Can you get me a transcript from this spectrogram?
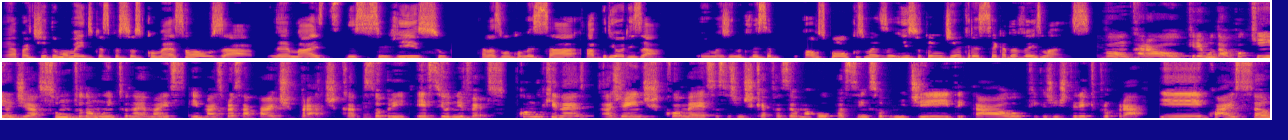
é, a partir do momento que as pessoas começam a usar né, mais desse serviço, elas vão começar a priorizar. Eu imagino que vai ser aos poucos, mas isso tende a crescer cada vez mais. Bom, Carol, queria mudar um pouquinho de assunto, não muito, né, mas ir mais para essa parte prática sobre esse universo. Como que, né, a gente começa, se a gente quer fazer uma roupa assim sob medida e tal, o que, que a gente teria que procurar? E quais são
